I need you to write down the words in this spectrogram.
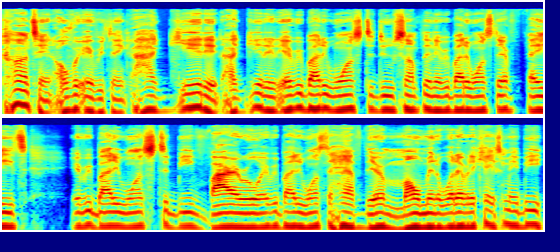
content over everything. I get it. I get it. Everybody wants to do something. Everybody wants their face. Everybody wants to be viral. Everybody wants to have their moment or whatever the case may be.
